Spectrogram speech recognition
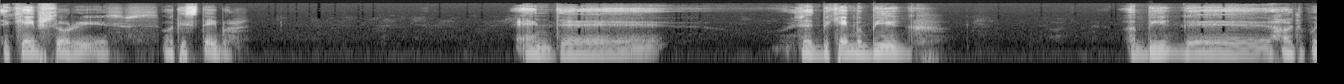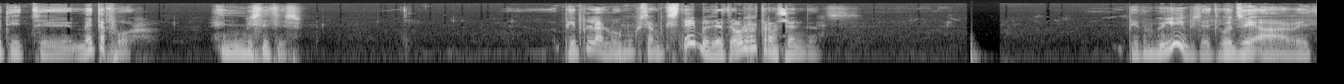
The cave story is what is stable. And uh, that became a big a big uh, how to put it uh, metaphor in mysticism people are looking for something stable that's also transcendence people believe that what they are is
